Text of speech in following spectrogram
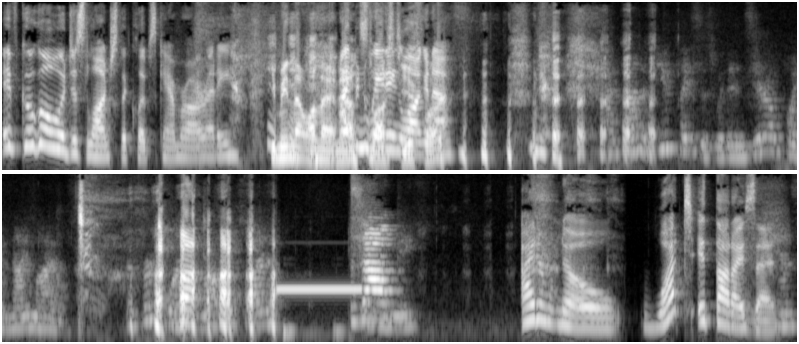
If Google would just launch the Clips camera already. You mean that one they announced I've been waiting long enough. I found a few places within 0.9 miles. The first one is Robert's Planet. Stop. I don't know what it thought I said.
